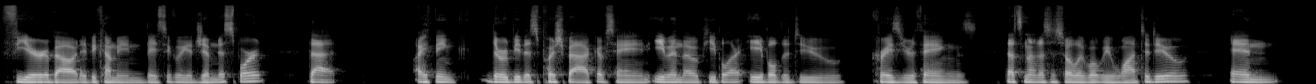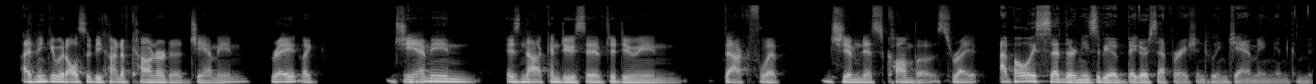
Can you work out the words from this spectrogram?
fear about it becoming basically a gymnast sport that I think there would be this pushback of saying, even though people are able to do crazier things, that's not necessarily what we want to do. And I think it would also be kind of counter to jamming, right? Like mm-hmm. jamming mm. is not conducive to doing backflip gymnast combos, right? I've always said there needs to be a bigger separation between jamming and com-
